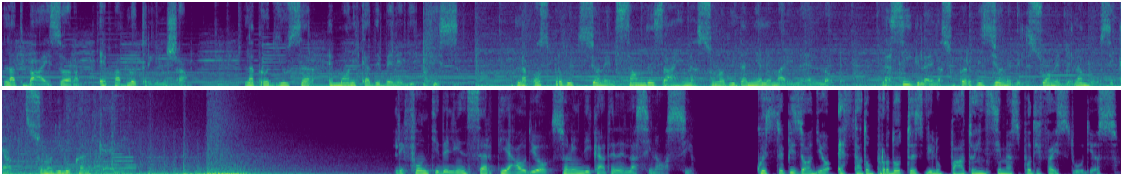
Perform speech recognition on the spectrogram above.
L'advisor è Pablo Trincia. La producer è Monica De Benedictis. La post-produzione e il sound design sono di Daniele Marinello. La sigla e la supervisione del suono e della musica sono di Luca Micheli. Le fonti degli inserti audio sono indicate nella sinossi. Questo episodio è stato prodotto e sviluppato insieme a Spotify Studios.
